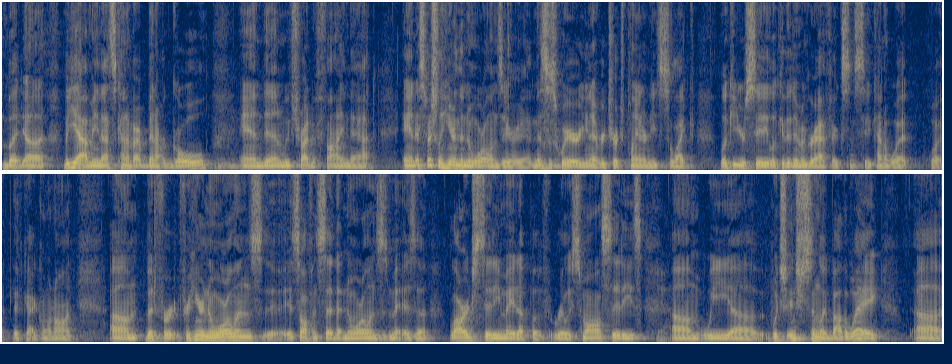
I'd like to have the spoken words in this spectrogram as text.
But uh, but yeah, I mean that's kind of our, been our goal, and then we've tried to find that, and especially here in the New Orleans area, and this is where you know every church planter needs to like look at your city, look at the demographics, and see kind of what what they've got going on. Um, but for for here in New Orleans, it's often said that New Orleans is ma- is a large city made up of really small cities. Um, we uh, which interestingly, by the way. Uh,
